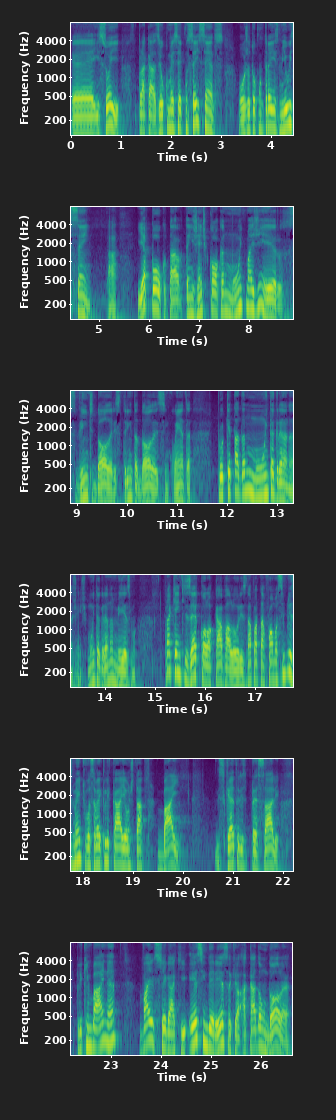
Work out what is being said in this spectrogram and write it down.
é, isso aí para casa. Eu comecei com 600, hoje eu tô com 3.100, tá? E é pouco, tá? Tem gente colocando muito mais dinheiro, 20 dólares, 30 dólares, 50, porque tá dando muita grana, gente, muita grana mesmo. Para quem quiser colocar valores na plataforma, simplesmente você vai clicar aí onde está Buy, Scatter Pressale, clica em Buy, né? Vai chegar aqui esse endereço aqui, ó, a cada um dólar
